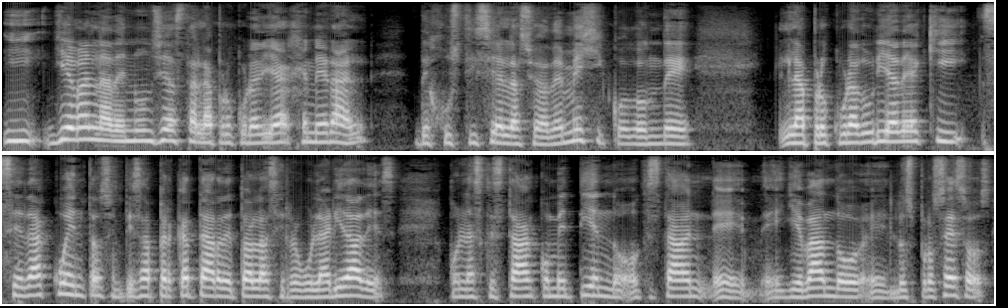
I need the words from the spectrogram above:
Y llevan la denuncia hasta la Procuraduría General de Justicia de la Ciudad de México, donde la Procuraduría de aquí se da cuenta o se empieza a percatar de todas las irregularidades con las que estaban cometiendo o que estaban eh, eh, llevando eh, los procesos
